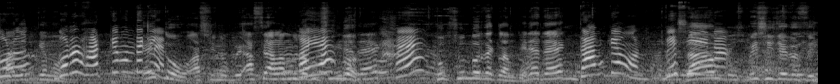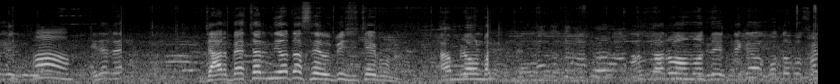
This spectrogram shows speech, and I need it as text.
গরু গরুর হাট দেখলেন? তো আশি নব্বই আছে আলহামদুলিল্লাহ খুব সুন্দর। হ্যাঁ? খুব সুন্দর দেখলাম তো। এটা দেখ। দাম কেমন? বেশি দাম বেশি একটু। হ্যাঁ এটা দেখ। যার বেচার নিয়ত আছে ওই বেশি চাইব না। আমরা অন- আল্লাহ থেকে কত বছর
